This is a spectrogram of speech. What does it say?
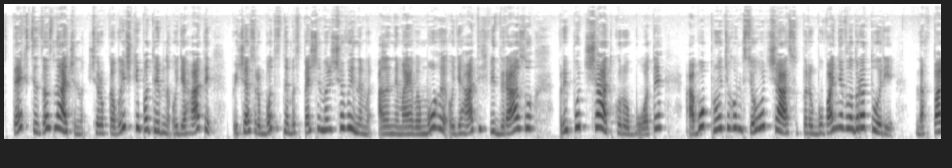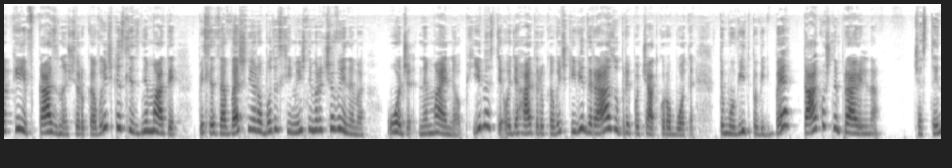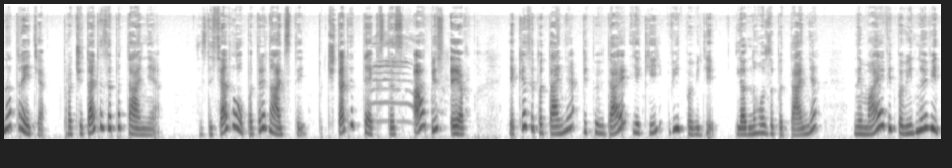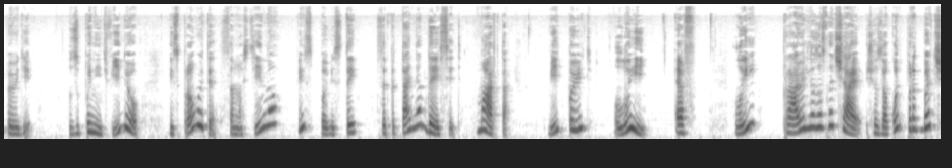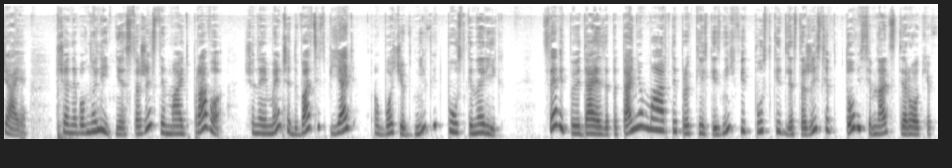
В тексті зазначено, що рукавички потрібно одягати під час роботи з небезпечними речовинами, але немає вимоги одягати їх відразу при початку роботи або протягом всього часу перебування в лабораторії. Навпаки, вказано, що рукавички слід знімати після завершення роботи з хімічними речовинами. Отже, немає необхідності одягати рукавички відразу при початку роботи, тому відповідь Б також неправильна. Частина третя. Прочитайте запитання з 10 по 13. Прочитайте тексти з А bis F. Яке запитання відповідає якій відповіді? Для одного запитання немає відповідної відповіді. Зупиніть відео і спробуйте самостійно відповісти. Запитання 10. Марта. Відповідь Луї. Ф. Луї правильно зазначає, що закон передбачає, що неповнолітні стажисти мають право щонайменше 25 робочих днів відпустки на рік. Це відповідає запитанню Марти про кількість днів відпустки для стажистів до 18 років.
